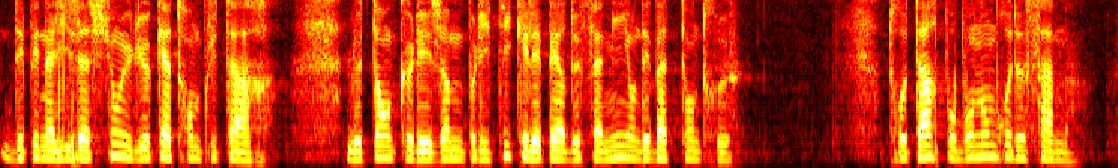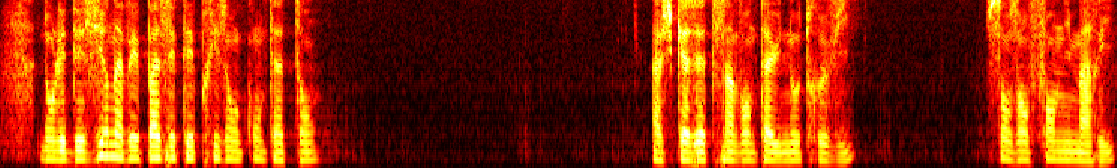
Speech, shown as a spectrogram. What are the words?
dépénalisation eut lieu quatre ans plus tard, le temps que les hommes politiques et les pères de famille en débattent entre eux. Trop tard pour bon nombre de femmes, dont les désirs n'avaient pas été pris en compte à temps. HKZ s'inventa une autre vie, sans enfant ni mari.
